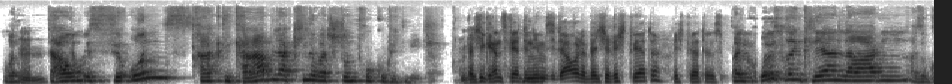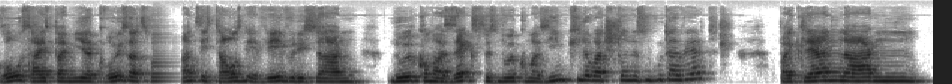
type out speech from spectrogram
Und mhm. darum ist für uns praktikabler Kilowattstunden pro Kubikmeter. Und welche Grenzwerte nehmen Sie da oder welche Richtwerte? Richtwerte ist bei größeren Kläranlagen, also groß heißt bei mir größer 20.000 EW, würde ich sagen 0,6 bis 0,7 Kilowattstunden ist ein guter Wert. Bei Kläranlagen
